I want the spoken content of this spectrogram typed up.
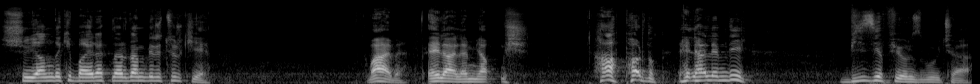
Şu yandaki bayraklardan biri Türkiye. Vay be el alem yapmış. Ha pardon el alem değil. Biz yapıyoruz bu uçağı.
